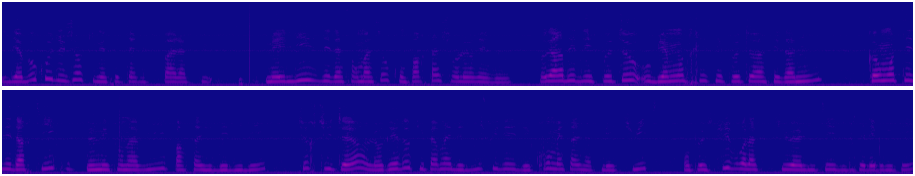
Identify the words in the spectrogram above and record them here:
Il y a beaucoup de gens qui ne s'intéressent pas à l'actu, mais lisent des informations qu'on partage sur le réseau. Regarder des photos ou bien montrer ses photos à ses amis, commenter des articles, donner son avis, partager des idées. Sur Twitter, le réseau qui permet de diffuser des courts messages appelés tweets, on peut suivre l'actualité d'une célébrité,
